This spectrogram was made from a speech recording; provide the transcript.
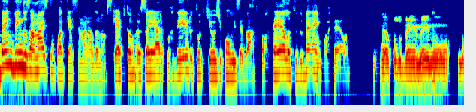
Bem-vindos a mais um podcast semanal da Novos Capital. Eu sou Yara Cordeiro, estou aqui hoje com o Luiz Eduardo Portela. Tudo bem, Portela? É, tudo bem. Nem no, no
